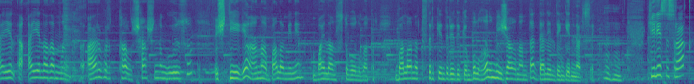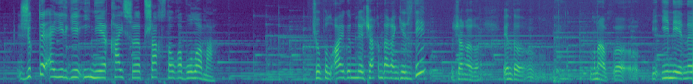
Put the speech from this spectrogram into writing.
әйел әйел адамның әрбір тал шашының өзі іштегі ана баламенен байланысты болып жатыр баланы тітіркендіреді екен. Бұл ғылыми жағынан да дәлелденген нәрсе. Келесі сұрақ. Жүкті әйелге ине қайшы пышақ ұстауға бола ма? Жоқ бұл ай күніне жақындаған кезде жаңағы енді мына инені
